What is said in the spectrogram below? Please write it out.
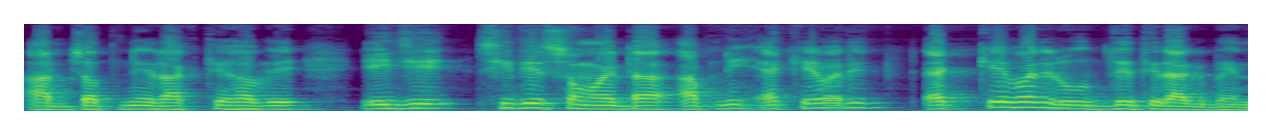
আর যত্নে রাখতে হবে এই যে শীতের সময়টা, আপনি একেবারে একেবারে রৌদ্রেতে রাখবেন।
